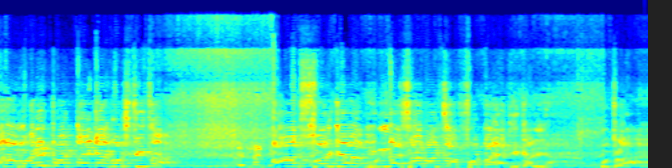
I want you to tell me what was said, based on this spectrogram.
मला वाईट वाटतंय काय गोष्टीचा आज स्वर्गीय मुंडे साहेबांचा फोटो या ठिकाणी आहे, पुतळा आहे.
